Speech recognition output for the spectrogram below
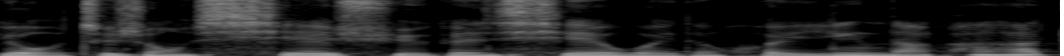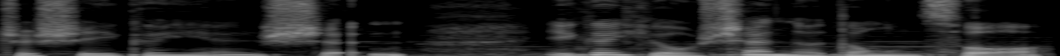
有这种些许跟些微的回应，哪怕他只是一个眼神、一个友善的动作，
